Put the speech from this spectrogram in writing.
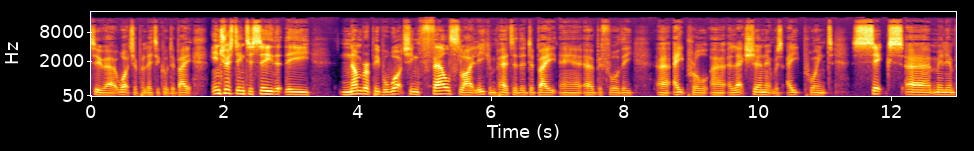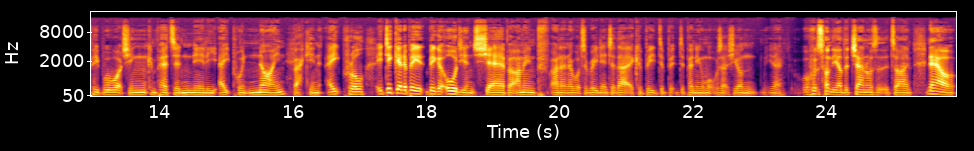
to uh, watch a political debate. Interesting to see that the number of people watching fell slightly compared to the debate uh, uh, before the uh, April uh, election. It was 8.6 uh, million people watching compared to nearly 8.9 back in April. It did get a big, bigger audience share, but I mean, I don't know what to read into that. It could be de- depending on what was actually on, you know, what was on the other channels at the time. Now,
